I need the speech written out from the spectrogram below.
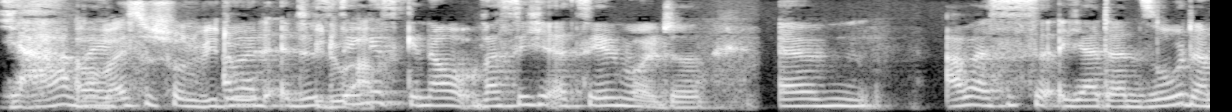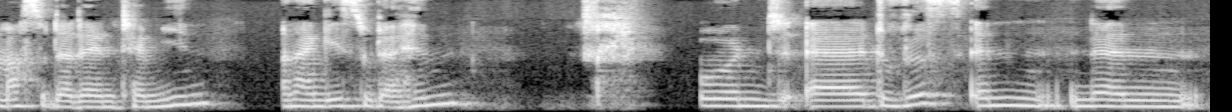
ja, aber weil, weißt du schon, wie du, aber das du Ding ab- ist genau, was ich erzählen wollte. Ähm, aber es ist ja dann so, dann machst du da deinen Termin und dann gehst du dahin und äh, du wirst in, einen,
